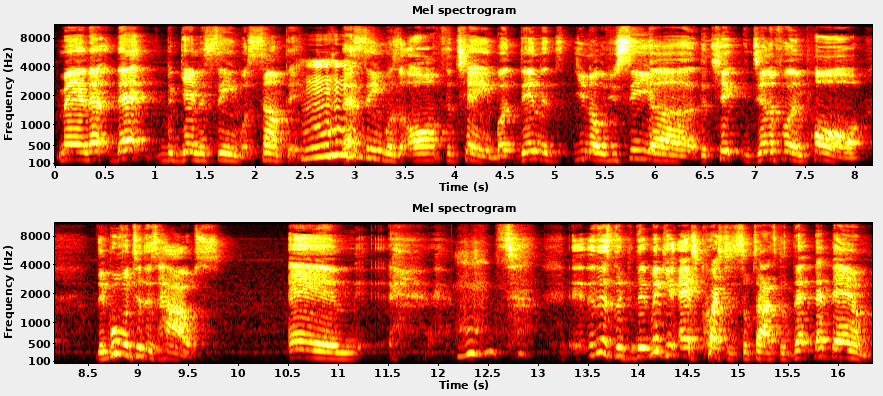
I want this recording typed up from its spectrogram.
Man, that that beginning scene was something. that scene was off the chain. But then it's you know you see uh, the chick Jennifer and Paul. They move into this house, and just they make you ask questions sometimes because that that damn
